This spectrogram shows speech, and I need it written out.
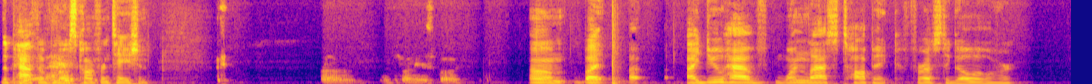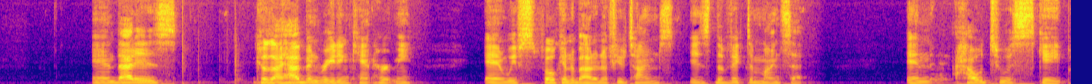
the path of most confrontation. Um, that's funny as fuck. Um, but uh, I do have one last topic for us to go over, and that is because I have been reading "Can't Hurt Me," and we've spoken about it a few times. Is the victim mindset and how to escape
